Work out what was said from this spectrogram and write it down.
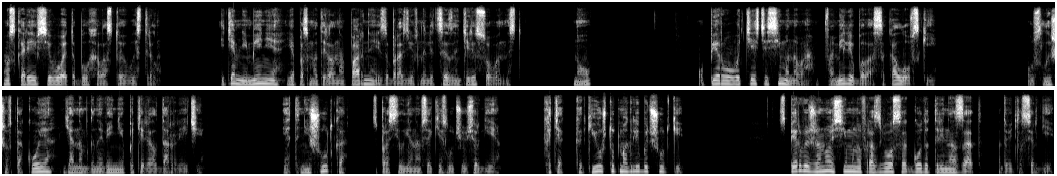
но, скорее всего, это был холостой выстрел. И тем не менее, я посмотрел на парня, изобразив на лице заинтересованность. «Ну?» У первого тестя Симонова фамилия была Соколовский. Услышав такое, я на мгновение потерял дар речи. «Это не шутка?» — спросил я на всякий случай у Сергея. «Хотя какие уж тут могли быть шутки?» «С первой женой Симонов развелся года три назад», — ответил Сергей.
